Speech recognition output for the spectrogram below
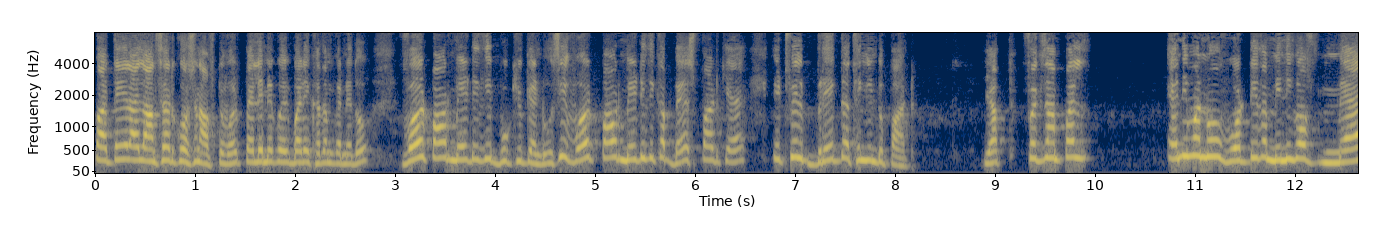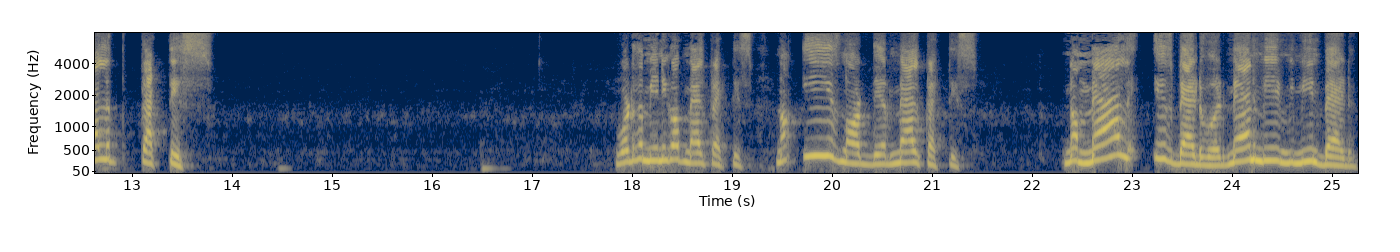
Patel, I'll answer that question afterward. पहले मेरे को एक बार ये खत्म करने दो. Word power made easy book you can do. See, word power made easy का best part क्या है? It will break the thing into part. Yeah. For example, anyone know what is the meaning of malpractice? What is the meaning of malpractice? Now, E is not there, malpractice. Now, mal is bad word. Man mean bad.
